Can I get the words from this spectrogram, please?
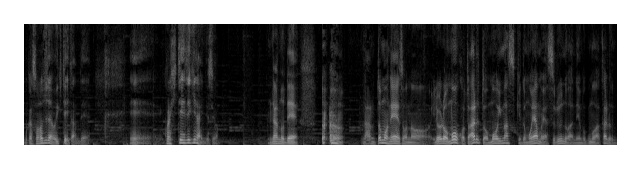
僕はその時代を生きていたんで、えー、これ否定できないんですよ。なので、なんともね、その、いろいろ思うことあると思いますけど、もやもやするのはね、僕もわかるん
